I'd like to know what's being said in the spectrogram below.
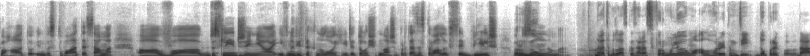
багато інвестувати саме в дослідження і в нові технології для того, щоб наші протези ставали все більш розумними. Давайте, будь ласка, зараз сформулюємо алгоритм дій. До прикладу, да?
